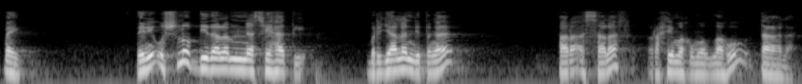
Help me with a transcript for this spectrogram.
Baik. Dan ini uslub di dalam nasihati. Berjalan di tengah para as-salaf rahimahumallahu ta'ala.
